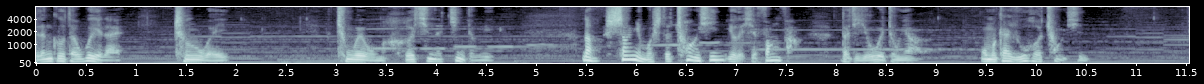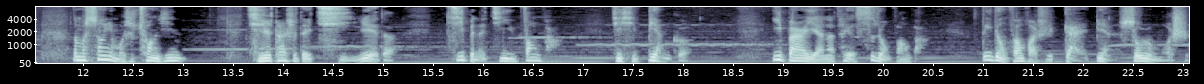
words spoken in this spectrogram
能够在未来成为成为我们核心的竞争力。那商业模式的创新有哪些方法？那就尤为重要了。我们该如何创新？那么商业模式创新，其实它是对企业的。基本的经营方法进行变革。一般而言呢，它有四种方法。第一种方法是改变收入模式，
